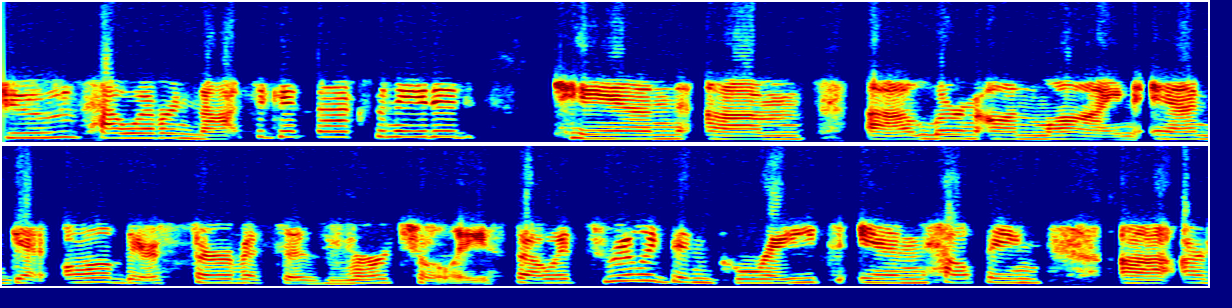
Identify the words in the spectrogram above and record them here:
choose, however, not to get vaccinated can um, uh, learn online and get all of their services virtually. So it's really been great in helping uh, our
